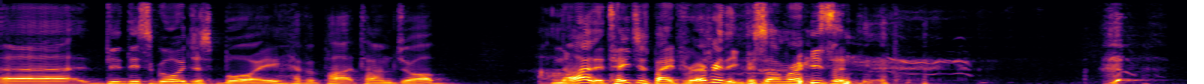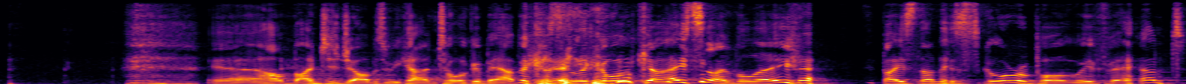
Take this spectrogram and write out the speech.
Uh, did this gorgeous boy have a part time job? No, the teachers paid for everything for some reason. Yeah, a whole bunch of jobs we can't talk about because of the court case, I believe, based on this school report we found.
